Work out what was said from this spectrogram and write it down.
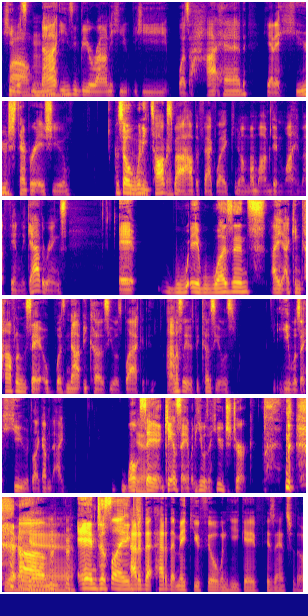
He was not Mhm. easy to be around. He he was a hothead. He had a huge temper issue. And so when he Mhm. talks Right. about how the fact like, you know, my mom didn't want him at family gatherings, it it wasn't I, I can confidently say it was not because he was black. Honestly, it was because he was he was a huge like I'm I won't Yeah. say it, can't say it, but he was a huge jerk. Yeah. um Yeah. and just like how did that How did that make you feel when he gave his answer though?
